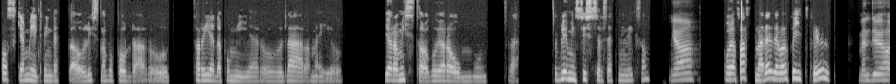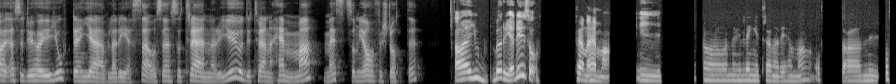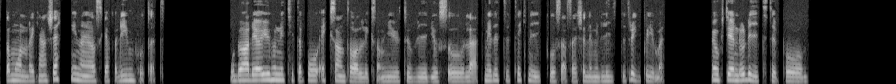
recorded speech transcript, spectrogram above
forska mer kring detta och lyssna på poddar och ta reda på mer och lära mig och göra misstag och göra om och sådär. Så det blev min sysselsättning liksom. ja, och jag fastnade, det var skitkul. men du har, alltså, du har ju gjort en jävla resa och sen så tränar du ju och du tränar hemma mest som jag har förstått det. Ja, jag gjorde, började ju så. Träna hemma i, ja, hur länge tränade jag hemma? Åtta, nio, åtta månader kanske innan jag skaffade gymkortet. Och då hade jag ju hunnit titta på x antal liksom, Youtube-videos och lärt mig lite teknik och så, så jag kände mig lite trygg på gymmet. Men jag åkte ju ändå dit typ på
